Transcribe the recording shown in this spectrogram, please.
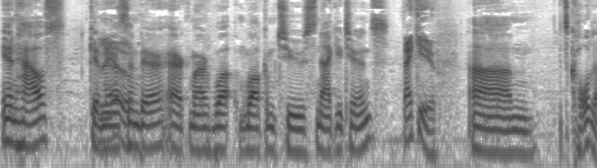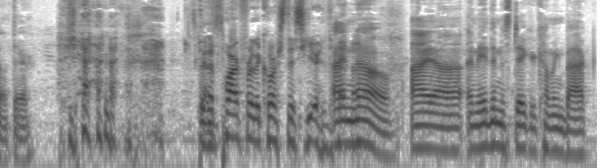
in house, giving us some beer. Eric Mark, wel- welcome to Snacky Tunes. Thank you. Um, it's cold out there. It's kind of par for the course this year. Though. I know. I uh, I made the mistake of coming back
